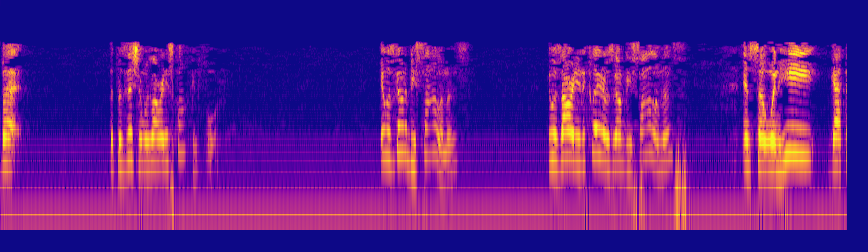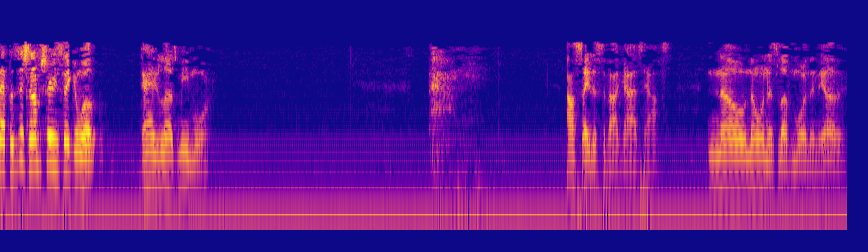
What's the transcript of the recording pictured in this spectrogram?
But the position was already spoken for. It was going to be Solomon's. It was already declared it was going to be Solomon's. And so when he got that position, I'm sure he's thinking, well, daddy loves me more. I'll say this about God's house. No, no one is loved more than the other.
